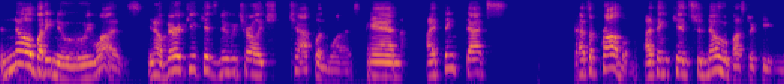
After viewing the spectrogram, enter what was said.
And nobody knew who he was. You know, very few kids knew who Charlie Ch- Chaplin was. And I think that's that's a problem. I think kids should know who Buster Keaton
